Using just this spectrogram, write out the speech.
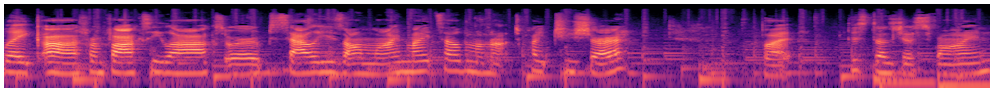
like uh, from Foxy Locks or Sally's online might sell them. I'm not quite too sure, but this does just fine.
